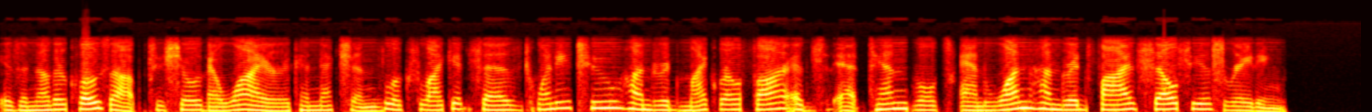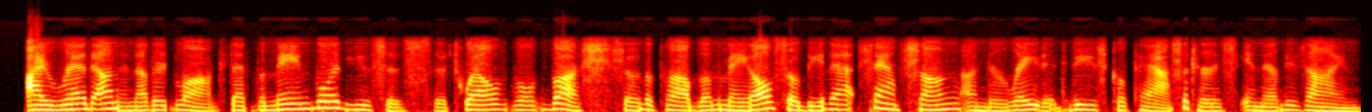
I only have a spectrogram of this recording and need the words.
is another close-up to show the wire connections looks like it says 2200 microfarads at 10 volts and 105 Celsius rating. I read on another blog that the main board uses a 12-volt bus so the problem may also be that Samsung underrated these capacitors in their design.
